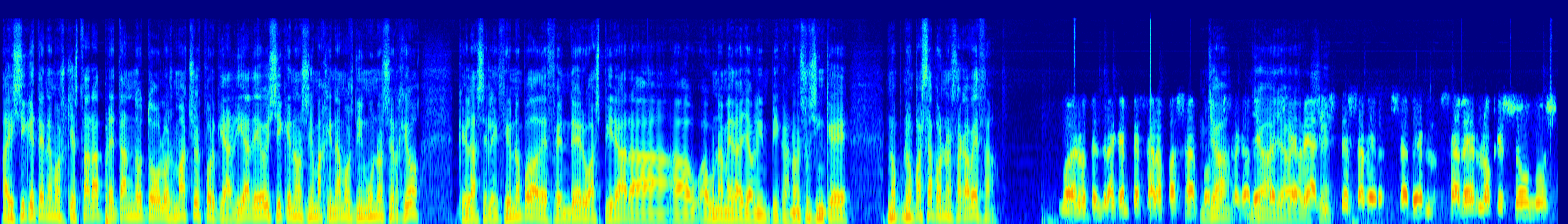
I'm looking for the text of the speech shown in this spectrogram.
Ahí sí que tenemos que estar apretando todos los machos, porque a día de hoy sí que no nos imaginamos ninguno, Sergio que la selección no pueda defender o aspirar a, una medalla olímpica, ¿no? Eso sin que no, pasa por nuestra cabeza. Bueno, tendrá que empezar a pasar por nuestra cabeza. ser realistas, saber, saber, saber lo que somos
